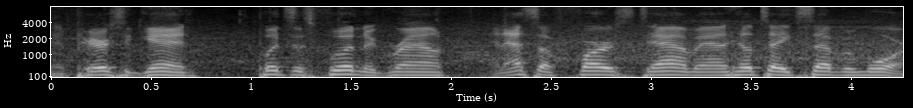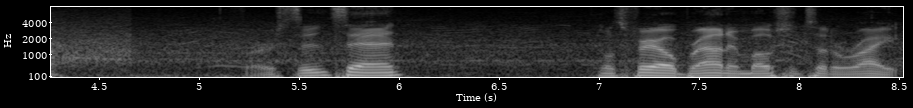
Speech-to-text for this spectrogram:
And Pierce again puts his foot in the ground, and that's a first down, man. He'll take seven more. First and 10. Goes Pharaoh Brown in motion to the right.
